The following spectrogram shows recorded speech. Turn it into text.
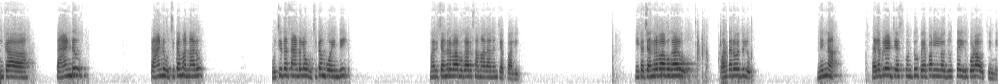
ఇంకా శాండ్ శాండ్ ఉచితం అన్నారు. ఉచిత శాండ్లో ఉచితం పోయింది. మరి చంద్రబాబు గారు సమాధానం చెప్పాలి. ఇక చంద్రబాబు గారు వంద రోజులు నిన్న సెలబ్రేట్ చేసుకుంటూ పేపర్లలో చూస్తే ఇది కూడా వచ్చింది.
